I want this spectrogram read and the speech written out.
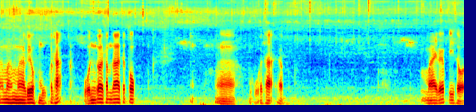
มามามาเร็วหมูกระทะฝนก็ทำท่าจะตกอ่าหมูกระทะครับไม้แล้วปีสอด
